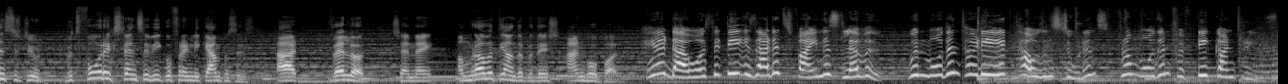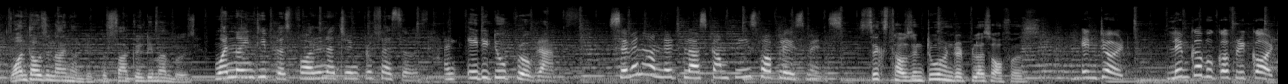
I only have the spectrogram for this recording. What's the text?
institute with four extensive eco-friendly campuses at Vellore, Chennai, Amaravati, Andhra Pradesh and Bhopal. Here, diversity is at its finest level with more than 38,000 students from more than 50 countries. 1,900 plus faculty members. 190 plus foreign lecturing professors. and 82 programs. 700 plus companies for placements. 6,200 plus offers. Entered Limca Book of Records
